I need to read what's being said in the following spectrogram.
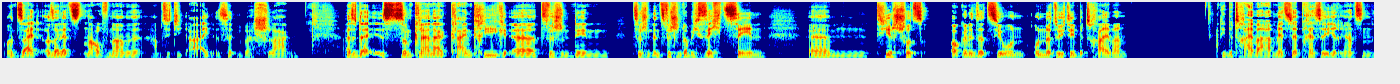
Und seit unserer letzten Aufnahme haben sich die Ereignisse überschlagen. Also da ist so ein kleiner Kleinkrieg äh, zwischen den, zwischen inzwischen glaube ich 16 ähm, Tierschutzorganisationen und natürlich den Betreibern. Die Betreiber haben jetzt der Presse ihre ganzen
